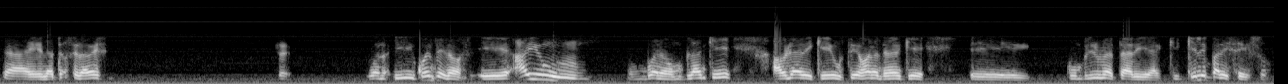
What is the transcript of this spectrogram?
sea, es la tercera vez. sí. Bueno, y cuéntenos, eh, hay un, bueno, un plan que habla de que ustedes van a tener que eh, cumplir una tarea. ¿Qué, qué le parece eso?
